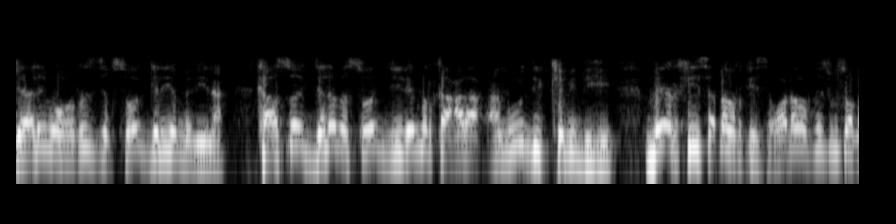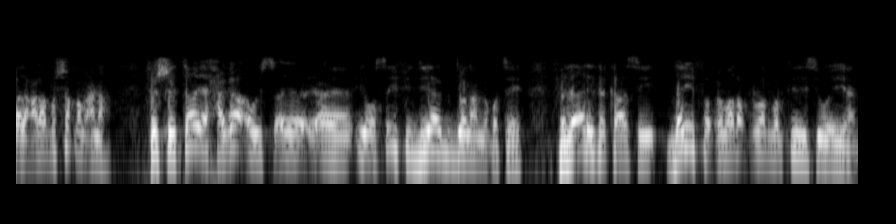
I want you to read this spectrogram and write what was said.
jaalib oo risiq soo geliya madiina kaasoo jalaba soo jiiday markaa calaa camuudi kabidihi beerkiisa dhabarkiisa waa dhabarkiisa kusoo qaada calaa mashaqa macnaha fashitaaya xagaa iyo sayfi jiyaal mid doonaa noqotee fadaalika kaasi dayfa cumara cumar martidiisi weeyaan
